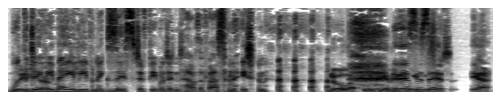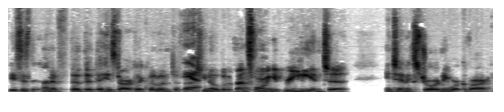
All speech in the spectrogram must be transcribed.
Would the, the Daily um, Mail even exist if people didn't have the fascination? no, absolutely. I mean, this is it. Yeah. This is the kind of the, the, the historical equivalent of that, yeah. you know, but transforming it really into into an extraordinary work of art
